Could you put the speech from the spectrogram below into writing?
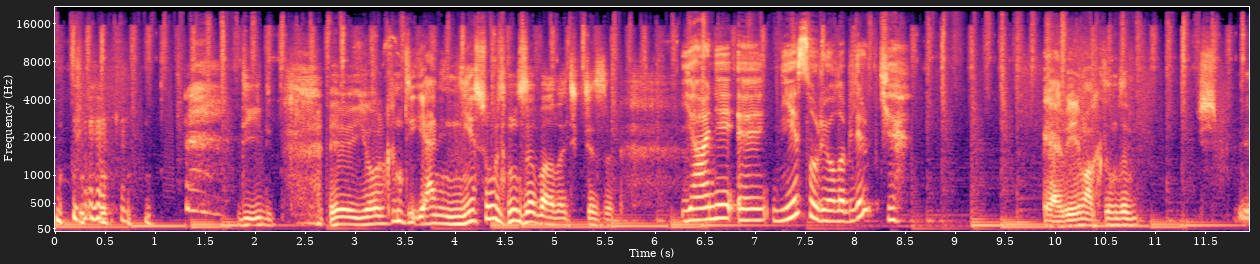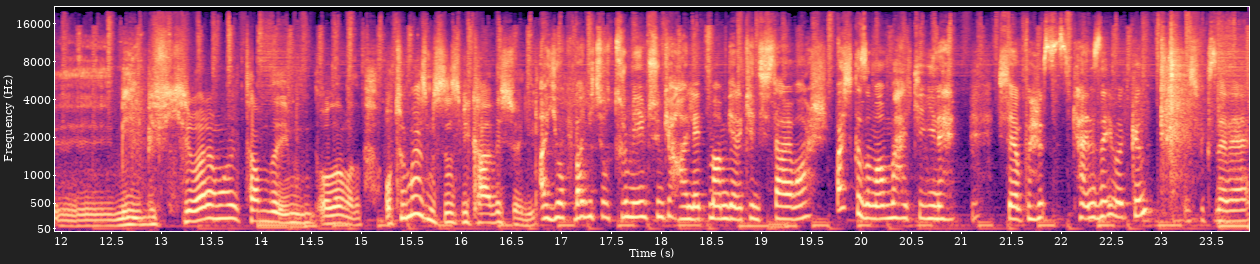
Değilim. E, yorgun değil. Yani niye sorduğunuza bağlı açıkçası. Yani e, niye soruyor olabilirim ki? Yani benim aklımda e, bir, bir fikir var ama tam da emin olamadım. Oturmaz mısınız? Bir kahve söyleyeyim. Ay yok ben hiç oturmayayım çünkü halletmem gereken işler var. Başka zaman belki yine şey yaparız. Kendinize iyi bakın. Görüşmek üzere.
